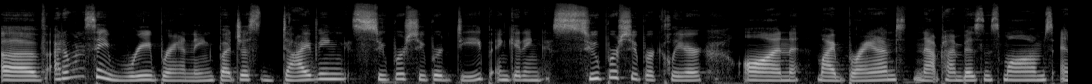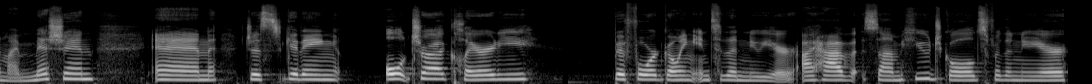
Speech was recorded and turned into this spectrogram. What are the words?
of, I don't want to say rebranding, but just diving super, super deep and getting super, super clear on my brand, Naptime Business Moms, and my mission, and just getting ultra clarity before going into the new year. I have some huge goals for the new year.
